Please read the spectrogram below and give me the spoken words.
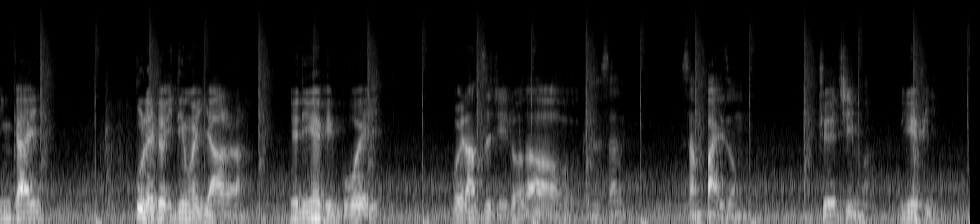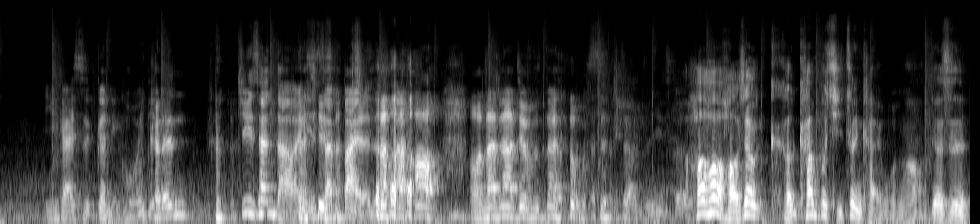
应该布雷克一定会压了啦，因为林月平不会。不会让自己落到可能三三败这种绝境嘛？林月平应该是更灵活一点。可能 G 三打完已经三败了，是吧？哦，那那就那就不是这样子预测。浩浩好像很看不起郑凯文哦，就是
